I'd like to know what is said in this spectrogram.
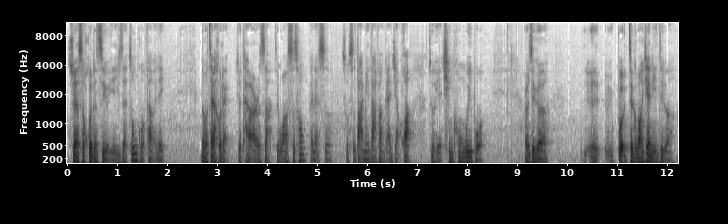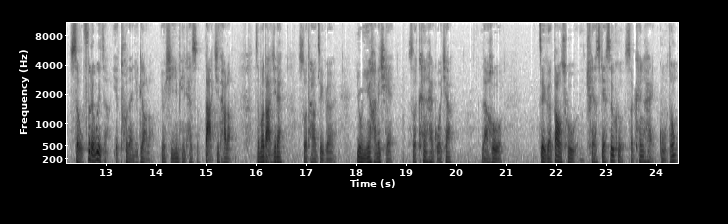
虽然是获得自由，也就在中国范围内。那么再后来，就他儿子啊，这个王思聪本来是说是大名大放，敢讲话，最后也清空微博。而这个，呃，不，这个王健林这个首富的位置啊，也突然就掉了，因为习近平开始打击他了。怎么打击呢？说他这个用银行的钱是坑害国家，然后这个到处全世界收购是坑害股东、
